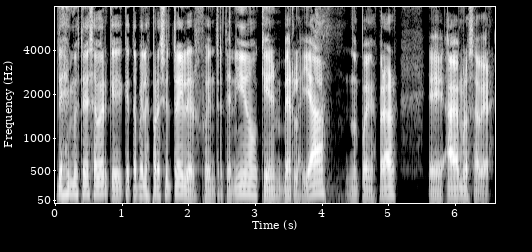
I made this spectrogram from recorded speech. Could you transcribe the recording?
déjenme ustedes saber qué, qué también les pareció el trailer fue entretenido quieren verla ya no pueden esperar eh, háganmelo saber.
